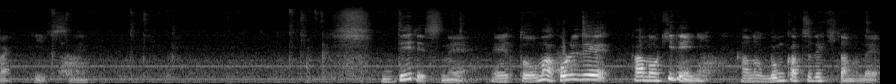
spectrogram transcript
はい、いいですね。でですね、えっ、ー、と、まあ、これで、あの、綺麗に、あの、分割できたので、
